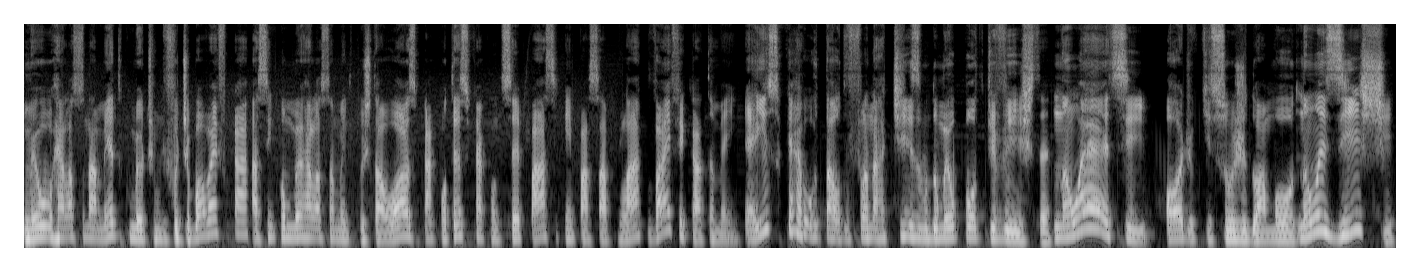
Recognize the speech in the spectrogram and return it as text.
Meu relacionamento com o meu time de futebol vai ficar. Assim como meu relacionamento com Star Wars, aconteça o que acontecer, passe quem passar por lá, vai ficar também. É isso que é o tal do fanatismo, do meu ponto de vista. Não é esse ódio que surge do amor. Não existe,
